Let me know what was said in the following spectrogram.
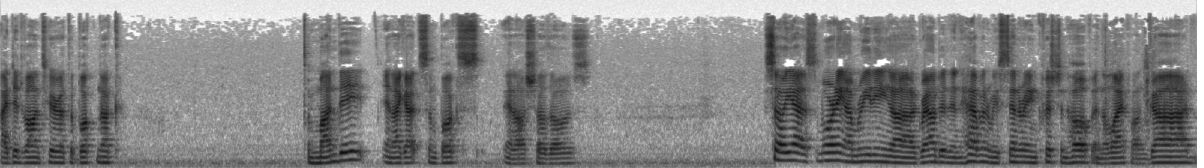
I did volunteer at the Book Nook Monday, and I got some books, and I'll show those. So yeah, this morning I'm reading uh, Grounded in Heaven, Recentering Christian Hope and the Life on God,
